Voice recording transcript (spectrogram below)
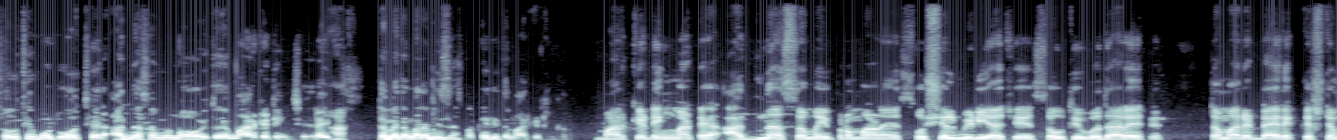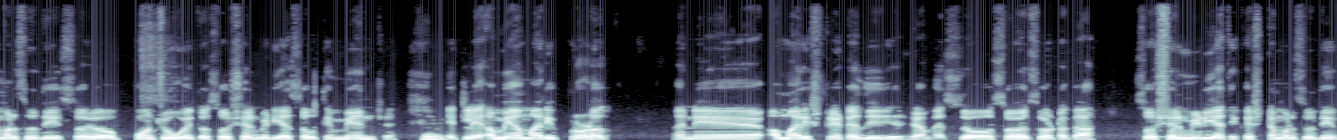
સૌથી મોટું હથિયાર આજના સમયમાં હોય તો એ માર્કેટિંગ છે રાઈટ તમે તમારા બિઝનેસમાં કઈ રીતે માર્કેટિંગ કરો? માર્કેટિંગ માટે આજના સમય પ્રમાણે સોશિયલ મીડિયા છે સૌથી વધારે છે. તમારે ડાયરેક્ટ કસ્ટમર સુધી પહોંચવું હોય તો સોશિયલ મીડિયા સૌથી મેન છે. એટલે અમે અમારી પ્રોડક્ટ અને અમારી સ્ટ્રેટેજી જે છે અમે સો સો સો ટકા સોશિયલ મીડિયાથી કસ્ટમર સુધી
